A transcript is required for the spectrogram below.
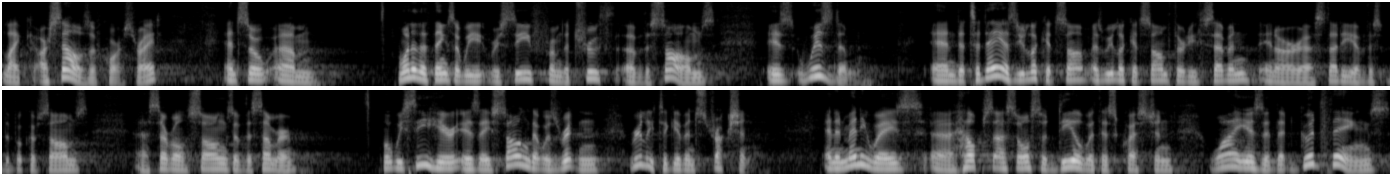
like ourselves, of course, right? And so, um, one of the things that we receive from the truth of the Psalms is wisdom. And uh, today, as you look at Psalm, as we look at Psalm 37 in our uh, study of the book of Psalms, uh, several songs of the summer, what we see here is a song that was written really to give instruction. And in many ways, uh, helps us also deal with this question why is it that good things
